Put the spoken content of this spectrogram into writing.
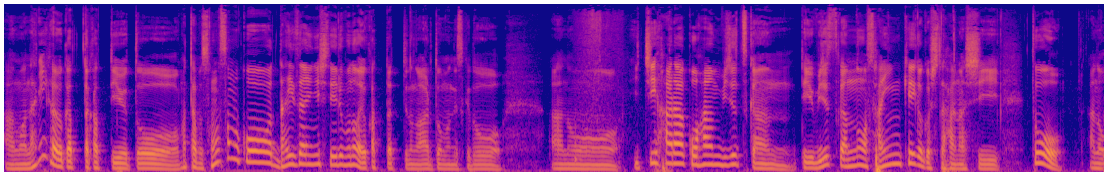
あの何が良かったかっていうと、まあ、多分そもそもこう題材にしているものが良かったっていうのがあると思うんですけどあの市原湖畔美術館っていう美術館のサイン計画をした話とあの、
